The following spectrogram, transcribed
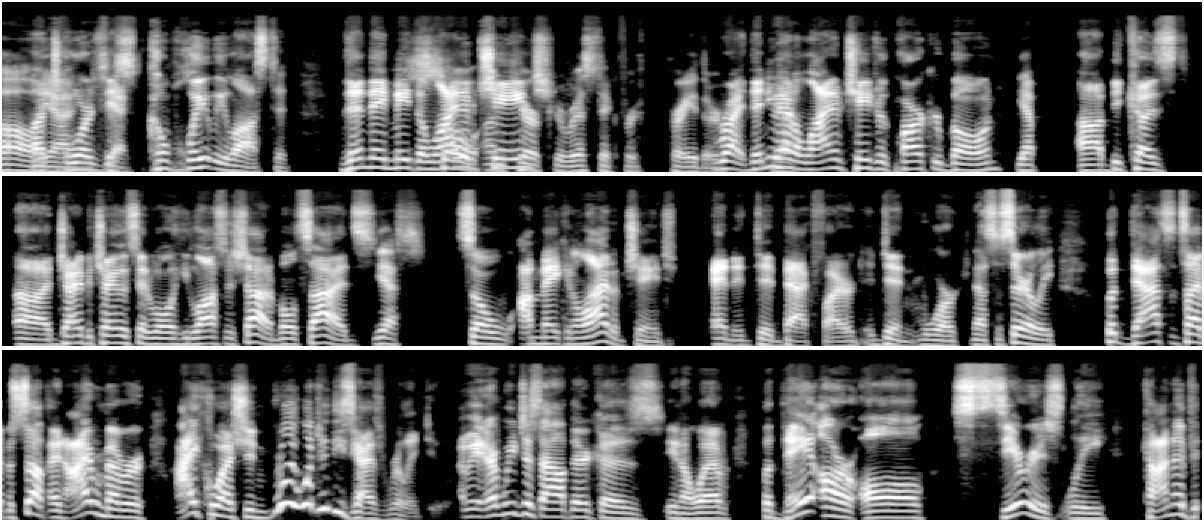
Oh uh, yeah, towards just end, completely lost it. Then they made the so lineup change. Uncharacteristic for Prather. Right. Then you Yeah. had a lineup change with Parker Bohn. Yep. Uh, because uh, Johnny Petraglia said, well, he lost a shot on both sides. Yes. So I'm making a lineup change. And it did backfired. It didn't work necessarily. But that's the type of stuff. And I remember I questioned, really, what do these guys really do? I mean, are we just out there because, you know, whatever? But they are all seriously kind of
